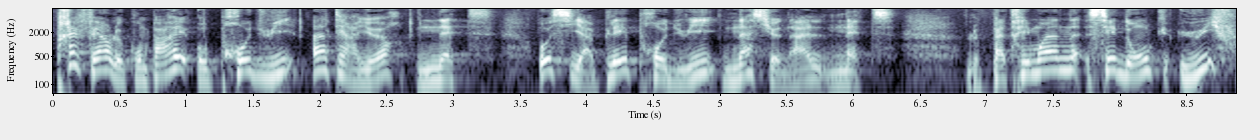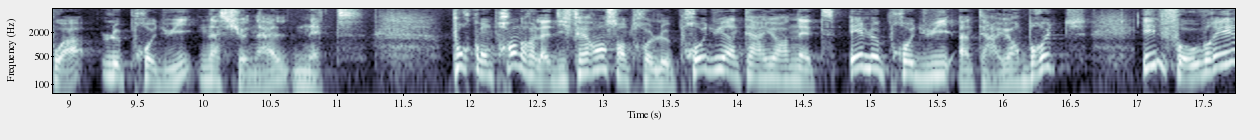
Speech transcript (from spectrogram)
préfèrent le comparer au produit intérieur net, aussi appelé produit national net. Le patrimoine, c'est donc 8 fois le produit national net. Pour comprendre la différence entre le produit intérieur net et le produit intérieur brut, il faut ouvrir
